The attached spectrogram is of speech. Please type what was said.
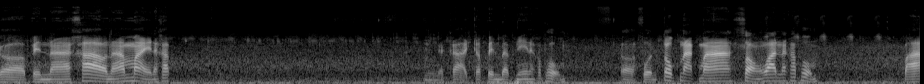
ก็เป็นนาข้าวน้ำใหม่นะครับบรรยากาศก็เป็นแบบนี้นะครับผมฝนตกหนักมาสองวันนะครับผมปลา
